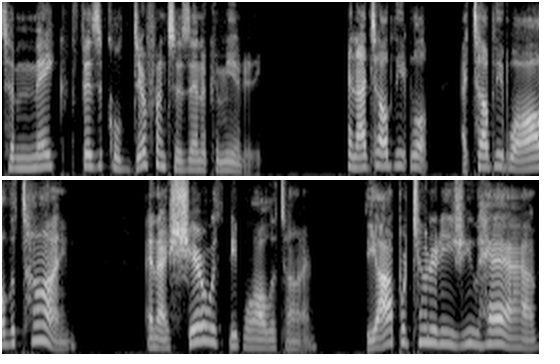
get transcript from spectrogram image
to make physical differences in a community. And I tell people, I tell people all the time, and I share with people all the time, the opportunities you have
